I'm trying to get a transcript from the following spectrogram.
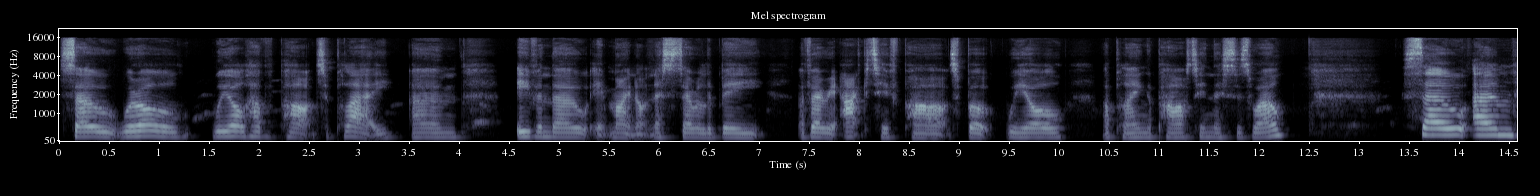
So we're all we all have a part to play, um, even though it might not necessarily be a very active part, but we all are playing a part in this as well. So um,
